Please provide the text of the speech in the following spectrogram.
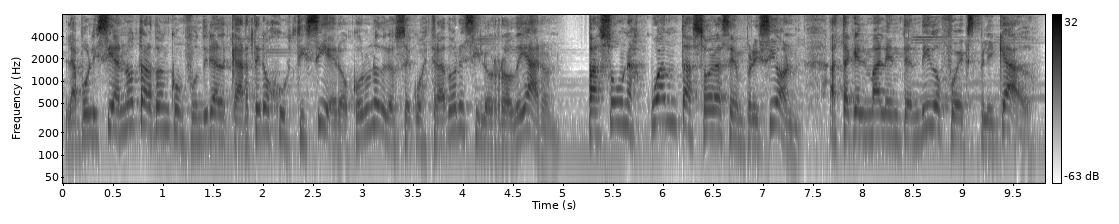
La policía no tardó en confundir al cartero justiciero con uno de los secuestradores y lo rodearon. Pasó unas cuantas horas en prisión hasta que el malentendido fue explicado.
